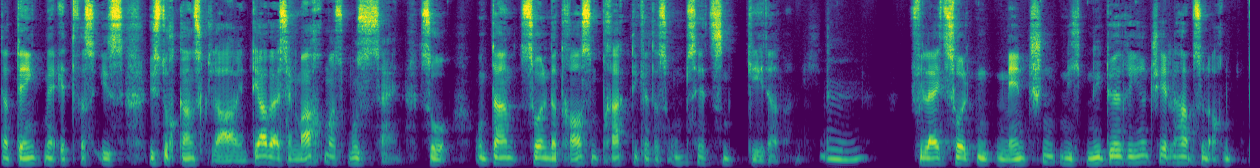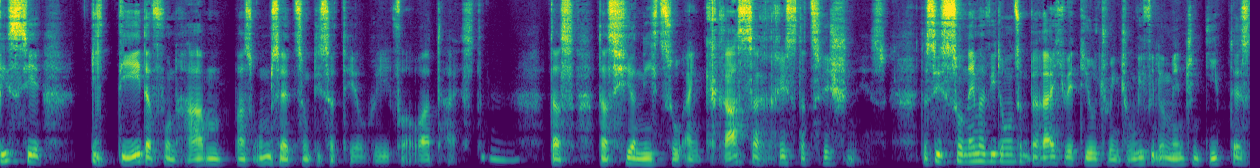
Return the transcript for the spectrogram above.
Da denkt man, etwas ist, ist doch ganz klar. In der Weise machen wir es, muss sein. So. Und dann sollen da draußen Praktiker das umsetzen, geht aber nicht. Mhm. Vielleicht sollten Menschen nicht nur den Schädel haben, sondern auch ein bisschen Idee davon haben, was Umsetzung dieser Theorie vor Ort heißt. Mhm. Dass, dass hier nicht so ein krasser Riss dazwischen ist. Das ist so, nehmen wir wieder unseren Bereich WTO Wing Chun. Wie viele Menschen gibt es,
